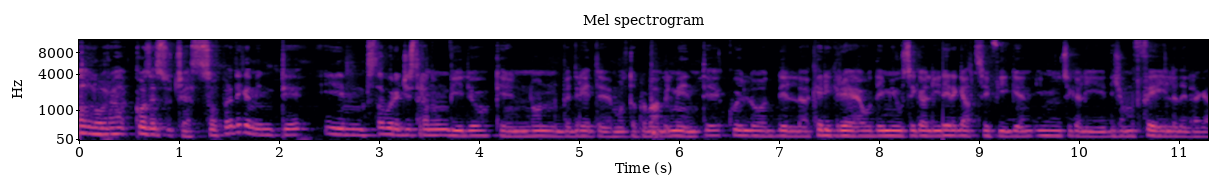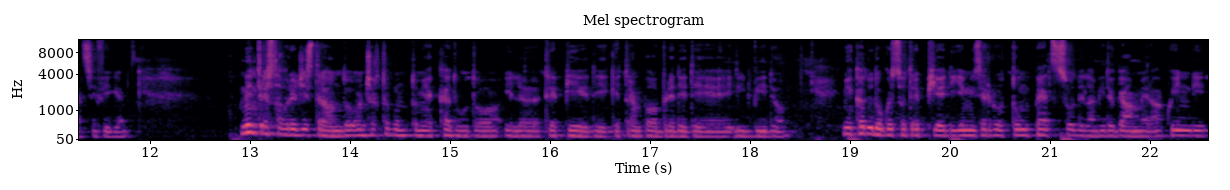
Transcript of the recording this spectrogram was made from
Allora, cosa è successo? Praticamente ehm, stavo registrando un video che non vedrete molto probabilmente, quello del, che ricreo dei musicali dei ragazze fighe, i musicali diciamo fail delle ragazze fighe. Mentre stavo registrando, a un certo punto mi è caduto il treppiedi, che tra un po' vedrete il video. Mi è caduto questo treppiedi e mi si è rotto un pezzo della videocamera, quindi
